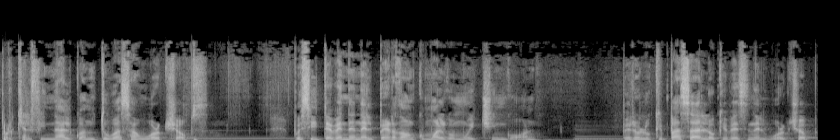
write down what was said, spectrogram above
Porque al final cuando tú vas a workshops, pues sí, te venden el perdón como algo muy chingón. Pero lo que pasa, lo que ves en el workshop,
